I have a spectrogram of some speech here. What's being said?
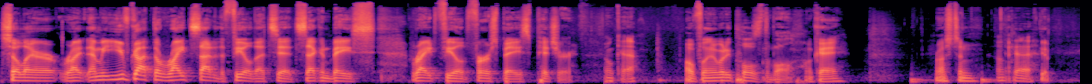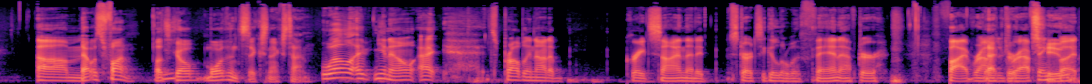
Soler. Right. I mean, you've got the right side of the field. That's it. Second base, right field, first base, pitcher. Okay. Hopefully, nobody pulls the ball. Okay, Rustin. Okay. Good. Um, That was fun. Let's go more than six next time. well, I, you know, I, it's probably not a great sign that it starts to get a little bit thin after five rounds of drafting. two. But,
